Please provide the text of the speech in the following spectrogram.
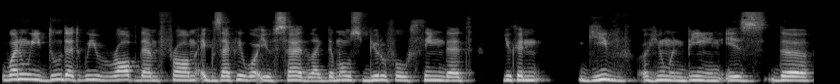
when we do that we rob them from exactly what you said. Like the most beautiful thing that you can give a human being is the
